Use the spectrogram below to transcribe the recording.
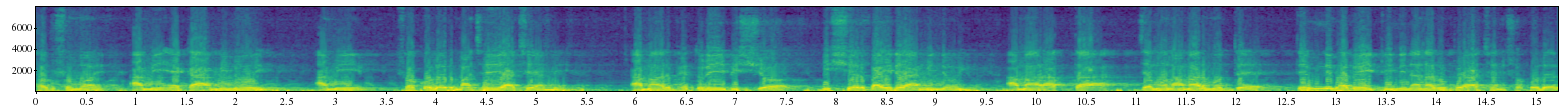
সব সময় আমি একা আমি নই, আমি সকলের মাঝেই আছি আমি। আমার ভেতরেই বিশ্ব, বিশ্বের বাইরে আমি নই। আমার আত্মা যেমন আমার মধ্যে তেমনি ভাবেই তিনি নানা রূপে আছেন সকলের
